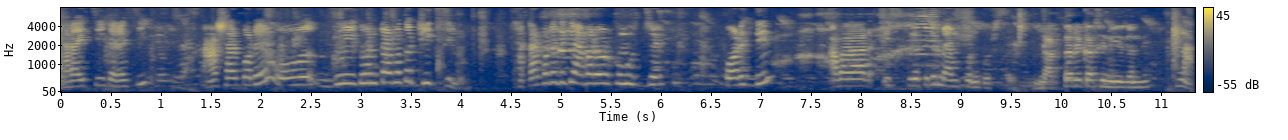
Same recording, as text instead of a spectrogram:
ঝাড়াইছি টাড়াইছি আসার পরে ও দুই ঘণ্টার মতো ঠিক ছিল। থাকার পরে দেখি আবার ওরকম হচ্ছে। পরের দিন আবার স্কুলে থেকে ম্যাম ফোন করছে। ডাক্তারের কাছে নিয়ে যাননি? না।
